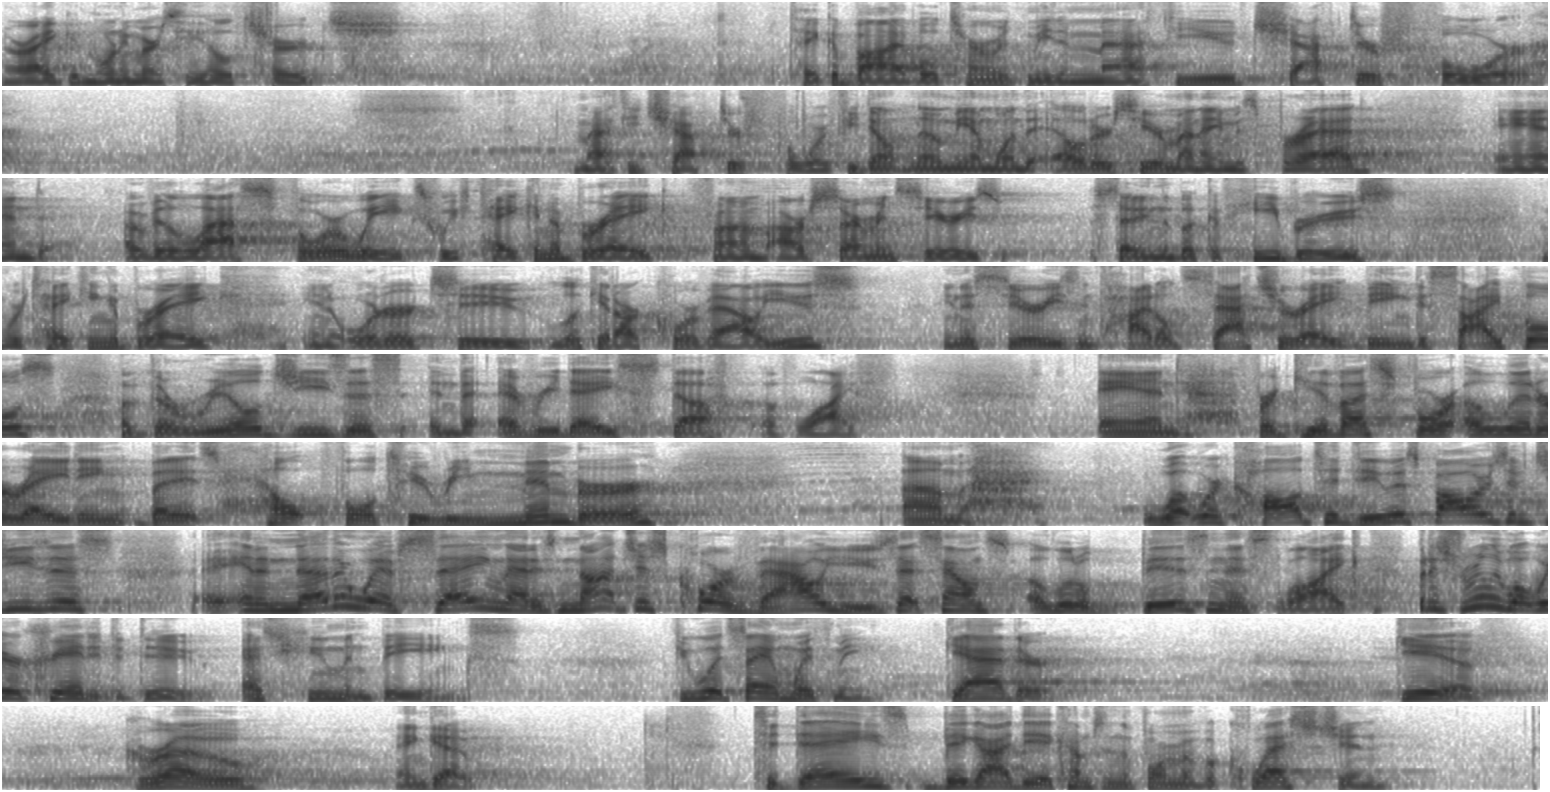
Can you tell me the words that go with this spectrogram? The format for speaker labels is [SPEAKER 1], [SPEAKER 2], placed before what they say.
[SPEAKER 1] All right, good morning, Mercy Hill Church. Take a Bible, turn with me to Matthew chapter 4. Matthew chapter 4. If you don't know me, I'm one of the elders here. My name is Brad. And over the last four weeks, we've taken a break from our sermon series studying the book of Hebrews. And we're taking a break in order to look at our core values in a series entitled Saturate Being Disciples of the Real Jesus in the Everyday Stuff of Life. And forgive us for alliterating, but it's helpful to remember um, what we're called to do as followers of Jesus. And another way of saying that is not just core values, that sounds a little business like, but it's really what we were created to do as human beings. If you would say them with me gather, give, grow, and go. Today's big idea comes in the form of a question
